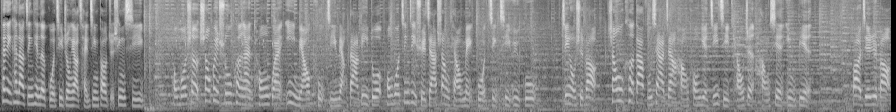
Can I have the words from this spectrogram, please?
带您看到今天的国际重要财经报纸信息。彭博社社会纾困案通关，疫苗普及两大利多。彭博经济学家上调美国景气预估。金融时报商务客大幅下降，航空业积极调整航线应变。华尔街日报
